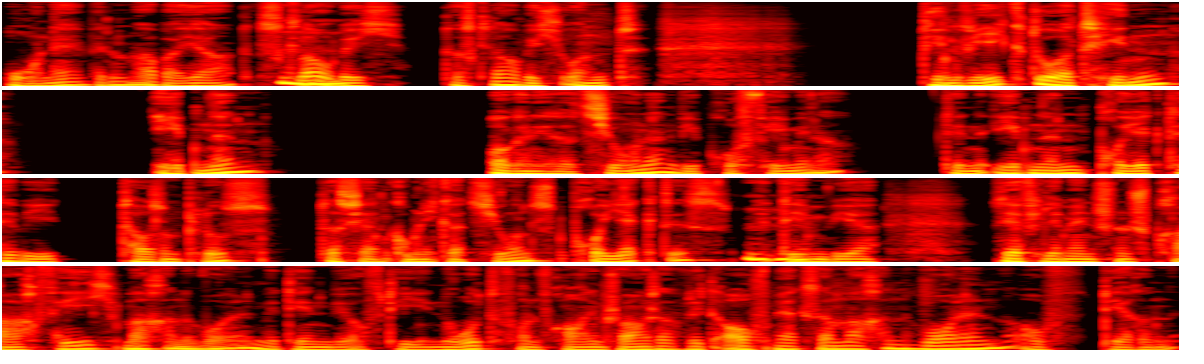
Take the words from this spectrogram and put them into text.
Ohne Wenn und Aber, ja, das glaube mhm. ich. Das glaube ich. Und den Weg dorthin ebnen Organisationen wie Profemina, den ebnen Projekte wie 1000 Plus, das ja ein Kommunikationsprojekt ist, mhm. mit dem wir sehr viele Menschen sprachfähig machen wollen, mit denen wir auf die Not von Frauen im Schwangerschaftskonflikt aufmerksam machen wollen, auf deren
